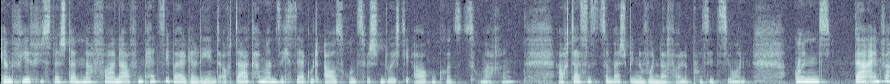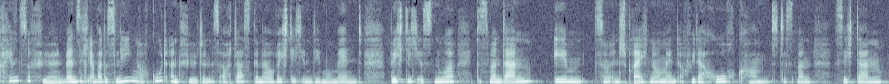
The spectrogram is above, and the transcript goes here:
im Vierfüßlerstand nach vorne auf dem Petsyball gelehnt. Auch da kann man sich sehr gut ausruhen, zwischendurch die Augen kurz zumachen. Auch das ist zum Beispiel eine wundervolle Position. Und da einfach hinzufühlen. Wenn sich aber das Liegen auch gut anfühlt, dann ist auch das genau richtig in dem Moment. Wichtig ist nur, dass man dann eben zum entsprechenden Moment auch wieder hochkommt, dass man sich dann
